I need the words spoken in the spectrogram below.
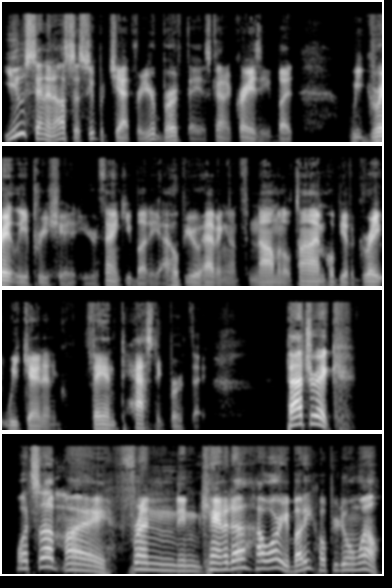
You sending us a super chat for your birthday is kind of crazy, but we greatly appreciate it here. Thank you, buddy. I hope you're having a phenomenal time. Hope you have a great weekend and a fantastic birthday. Patrick, what's up, my friend in Canada? How are you, buddy? Hope you're doing well.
